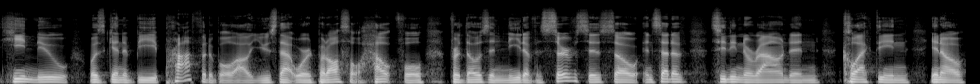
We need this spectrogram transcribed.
he knew was going to be profitable, I'll use that word, but also helpful for those in need of his services. So instead of sitting around and collecting, you know,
